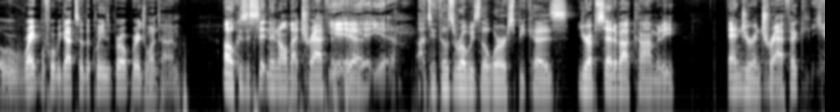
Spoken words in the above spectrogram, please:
right before we got to the Queensboro Bridge one time. oh cuz it's sitting in all that traffic Yeah, yeah, yeah. oh dude those are always the worst because you're upset about comedy and you're in traffic Yeah.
